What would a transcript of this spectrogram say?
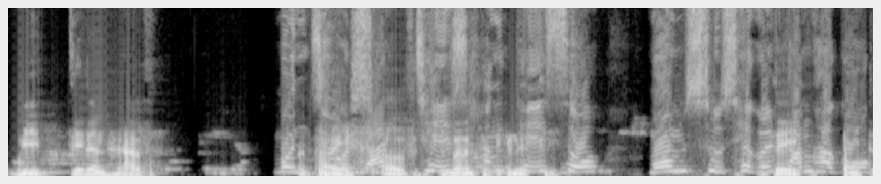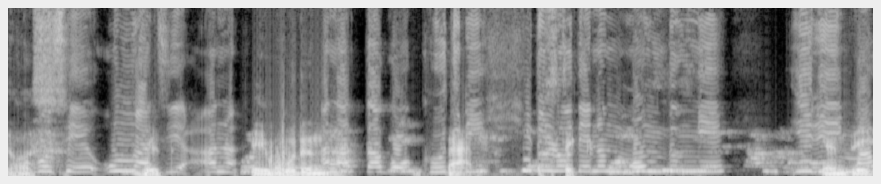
We didn't have a trace of human dignity. They beat us with a wooden bat stick, and they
